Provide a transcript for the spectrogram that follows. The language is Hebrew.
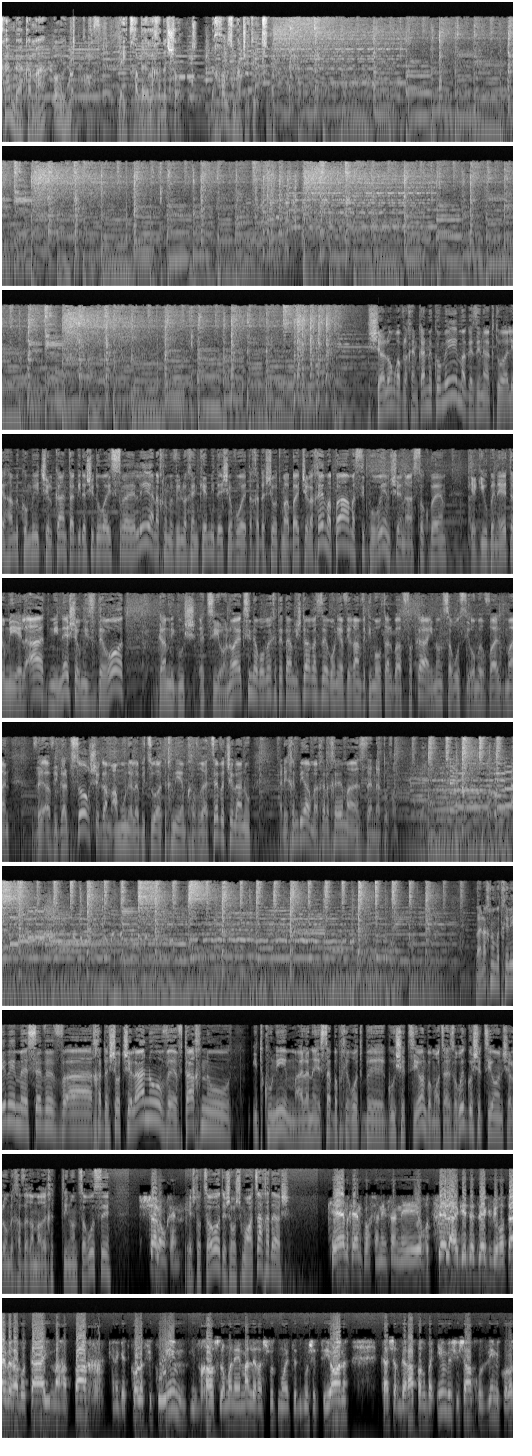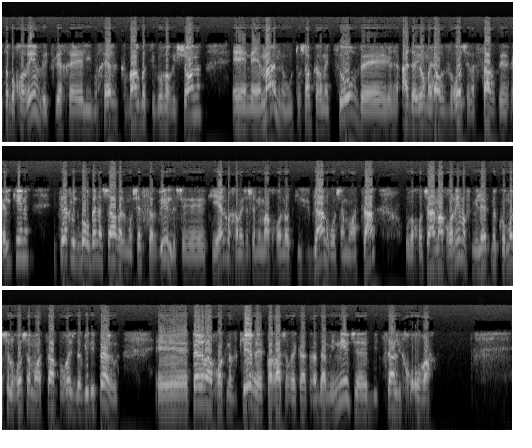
כאן בהקמה עוד. להתחבר לחדשות, בכל זמן שתרצו. שלום רב לכם, כאן מקומי, מגזין האקטואליה המקומית של כאן, תאגיד השידור הישראלי. אנחנו מביאים לכם כמדי שבוע את החדשות מהבית שלכם. הפעם הסיפורים שנעסוק בהם יגיעו בין היתר מאלעד, מנשר, משדרות, גם מגוש עציון. נועה אקסינר עורכת את המשדר הזה, רוני אבירם ותימור טל בהפקה, ינון סרוסי, עומר ולדמן ואביגל בשור, שגם אמון על הביצוע הטכני הם חברי הצוות שלנו. אני חן ביאר, מאחל לכם האזנה טובה. ואנחנו מתחילים עם אה, סבב החדשות שלנו, והבטחנו עדכונים על הנעשה בבחירות בגוש עציון, במועצה האזורית גוש עציון. שלום לחבר המערכת ינון סרוסי. שלום, כן. יש תוצאות, יש ראש מועצה חדש. כן, כן, כבר שנים שאני רוצה להגיד את זה, גבירותיי ורבותיי, מהפך כנגד כל הסיכויים. נבחר שלמה נאמן לראשות מועצת גוש עציון, כאשר גרף 46% מקולות הבוחרים והצליח אה, להיבחר כבר בסיבוב הראשון. אה, נאמן, הוא תושב כרמי צור, ועד היום היה עוזרו של השר זאב אלקין. הצליח לגבור בין השאר על משה סביל, שכיהן בחמש השנים האחרונות כסגן ראש המועצה, ובחודשיים האחרונים אף מילא את מקומו של ראש המועצה הפורש דודי פרל. אה, פרל, אנחנו רק נזכיר, אה, פרש על רקע הטרדה מינית שביצע לכאורה.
